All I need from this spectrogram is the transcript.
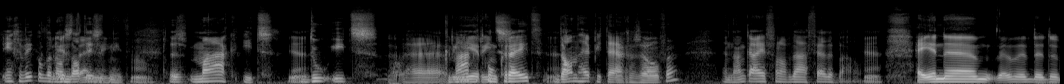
ingewikkelder dan Is dat is het niet. Oh. Dus maak iets. Ja. Doe iets. eh, maak het iets. concreet. Dan heb je het ergens over. En dan kan je vanaf daar verder bouwen. Ja. Hey, en ehm, de, de, de-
